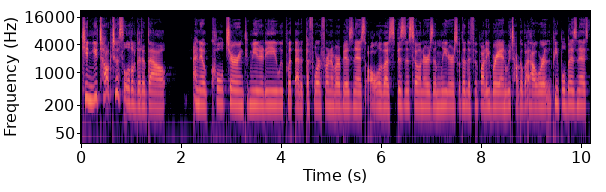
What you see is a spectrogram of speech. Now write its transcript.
Can you talk to us a little bit about? I know culture and community, we put that at the forefront of our business. All of us business owners and leaders within the FitBody brand, we talk about how we're in the people business.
